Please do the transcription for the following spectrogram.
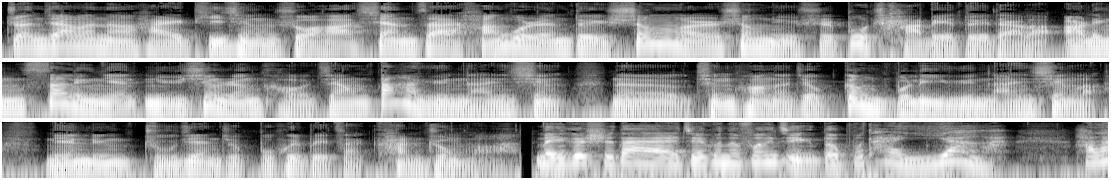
专家们呢还提醒说哈，现在韩国人对生儿生女是不差别对待了。二零三零年女性人口将大于男性，那情况呢就更不利于男性了，年龄逐渐就不会被再看重了啊。每个时代结婚的风景都不太一样啊。好了，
